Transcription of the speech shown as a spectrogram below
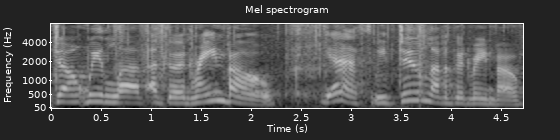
Don't we love a good rainbow? Yes, we do love a good rainbow.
